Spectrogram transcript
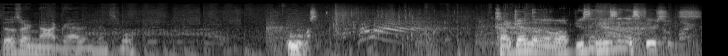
Those are not grab invincible. Ooh. Again, the level up. Using using his fierces.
